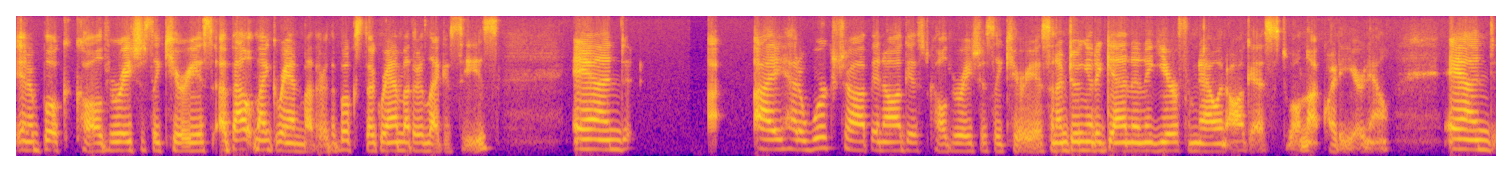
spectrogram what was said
in a book called Voraciously Curious about my grandmother. The book's The Grandmother Legacies. And I- had a workshop in August called Voraciously Curious, and I'm doing it again in a year from now in August. Well, not quite a year now. And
